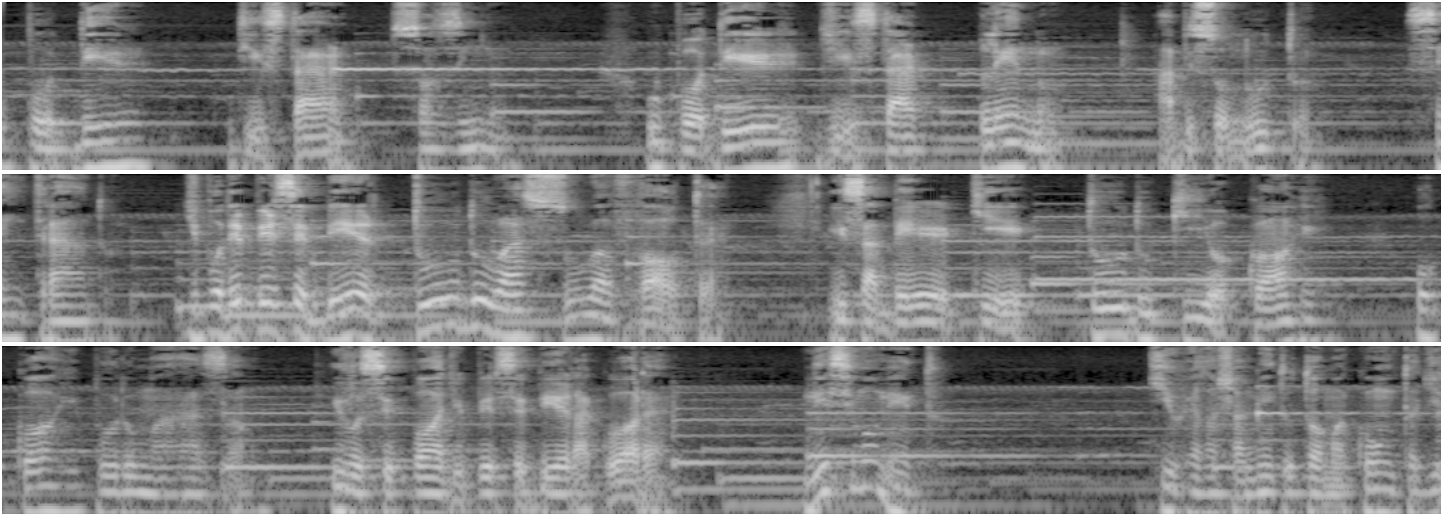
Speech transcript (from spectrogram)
o poder de estar sozinho, o poder de estar pleno, absoluto, centrado, de poder perceber tudo à sua volta e saber que tudo que ocorre, ocorre por uma razão. E você pode perceber agora, nesse momento, que o relaxamento toma conta de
